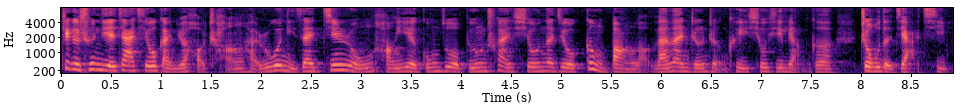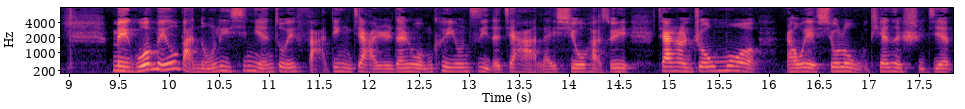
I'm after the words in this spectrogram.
这个春节假期我感觉好长哈。如果你在金融行业工作，不用串休，那就更棒了，完完整整可以休息两个周的假期。美国没有把农历新年作为法定假日，但是我们可以用自己的假来休哈，所以加上周末，然后我也休了五天的时间。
